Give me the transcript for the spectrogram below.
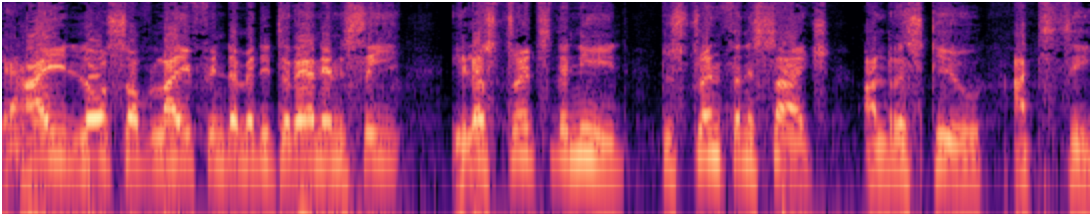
the high loss of life in the Mediterranean Sea illustrates the need to strengthen search and rescue at sea.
